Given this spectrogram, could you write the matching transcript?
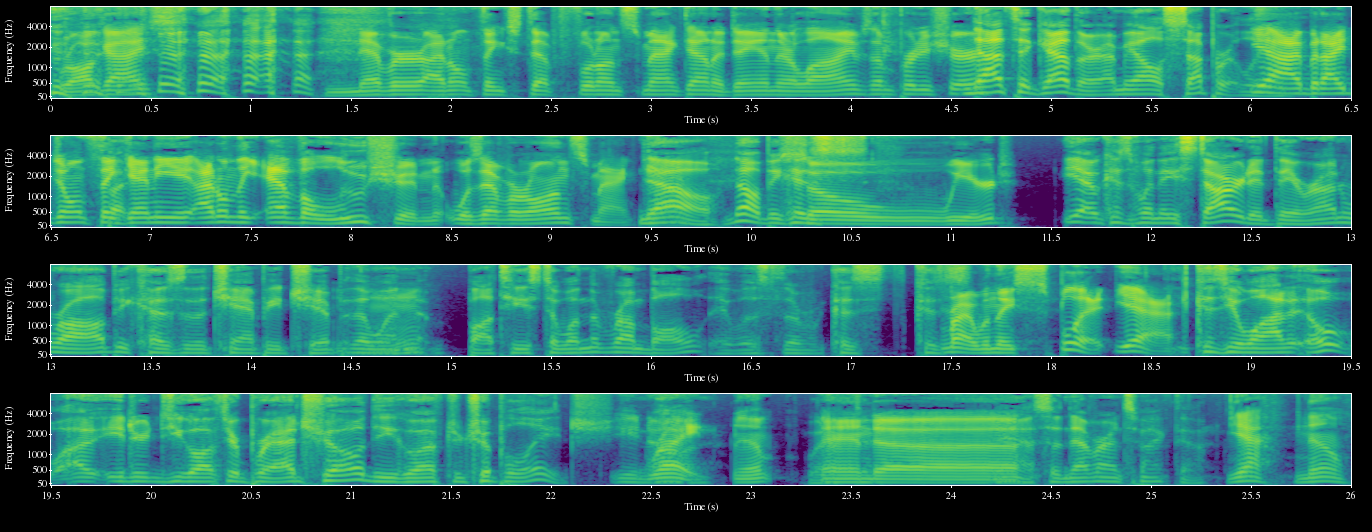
raw guys. Never, I don't think stepped foot on SmackDown a day in their lives. I'm pretty sure. Not together. I mean, all separately. yeah, but I don't think But- any. I don't think Evolution was ever on SmackDown. No, no, because so weird. Yeah, because when they started, they were on Raw because of the championship. Then when Batista won the Rumble, it was the because because Mm-hmm. Right when they split, yeah, because you wanted oh uh, either do you go after Bradshaw, do you go after Triple H? You know, right, yep, Well, and uh, yeah, so never on SmackDown. Yeah, no.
